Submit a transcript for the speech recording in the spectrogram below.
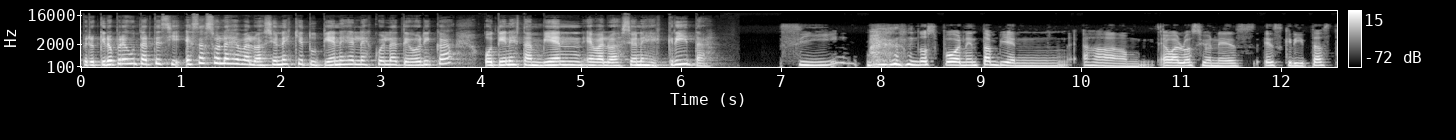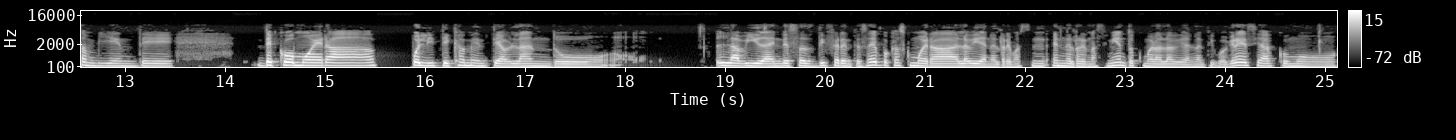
pero quiero preguntarte si esas son las evaluaciones que tú tienes en la escuela teórica o tienes también evaluaciones escritas. Sí, nos ponen también evaluaciones escritas también de, de cómo era políticamente hablando la vida en esas diferentes épocas, cómo era la vida en el, en el Renacimiento, cómo era la vida en la antigua Grecia, cómo,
